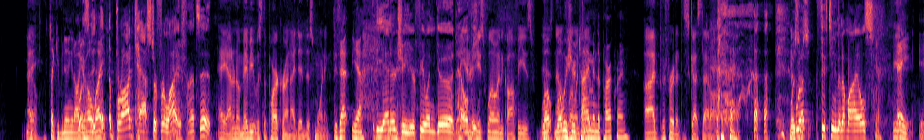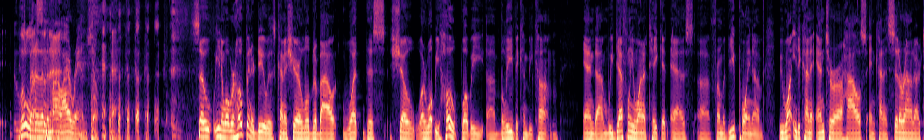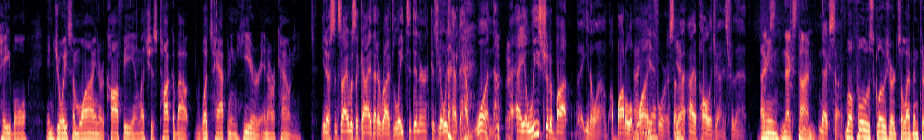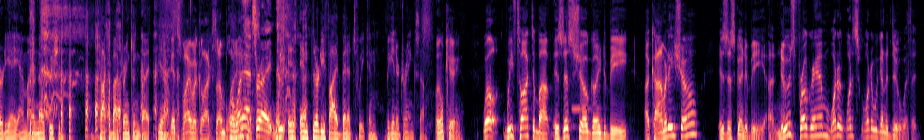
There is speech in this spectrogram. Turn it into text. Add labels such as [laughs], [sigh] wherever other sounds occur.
you know, I- it's like you've been doing it all your whole A- life. A, broadcaster for life. That's it. Hey, I don't know, maybe it was the park run I did this morning. Is that, yeah. The energy, you're feeling good, The healthy. energy's flowing, the coffee is, What, is now what was your time too. in the park run? I'd prefer to discuss that off. [laughs] [laughs] Was Run this 15 minute miles. Yeah. Hey, it, A little it's better less than, than the mile. I ran. So, [laughs] so you know what we're hoping to do is kind of share a little bit about what this show, or what we hope, what we uh, believe it can become. And um, we definitely want to take it as uh, from a viewpoint of we want you to kind of enter our house and kind of sit around our table, enjoy some wine or coffee, and let's just talk about what's happening here in our county. You know, since I was the guy that arrived late to dinner, because you always have to have one, [laughs] I, I at least should have bought, uh, you know, a, a bottle of wine yeah, for us. And yeah. I, I apologize for that. I next, mean, next time. Next time. Well, full disclosure, it's 11:30 a.m. I don't know if we should [laughs] talk about drinking, but you know, it's five o'clock someplace? well, once That's it's- right. We, in, in 35 minutes, we can begin to drink. So, Okay. Well, we've talked about is this show going to be a comedy show? Is this going to be a news program? What are what's what are we going to do with it?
